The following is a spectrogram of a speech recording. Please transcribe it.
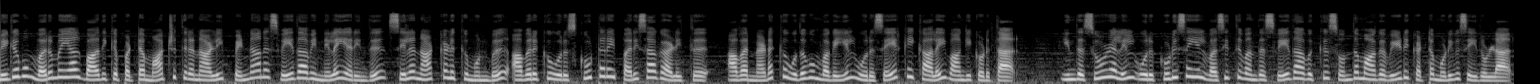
மிகவும் வறுமையால் பாதிக்கப்பட்ட மாற்றுத்திறனாளி பெண்ணான ஸ்வேதாவின் நிலை அறிந்து சில நாட்களுக்கு முன்பு அவருக்கு ஒரு ஸ்கூட்டரை பரிசாக அளித்து அவர் நடக்க உதவும் வகையில் ஒரு செயற்கை காலை வாங்கிக் கொடுத்தார். இந்த சூழலில் ஒரு குடிசையில் வசித்து வந்த ஸ்வேதாவுக்கு சொந்தமாக வீடு கட்ட முடிவு செய்துள்ளார்.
